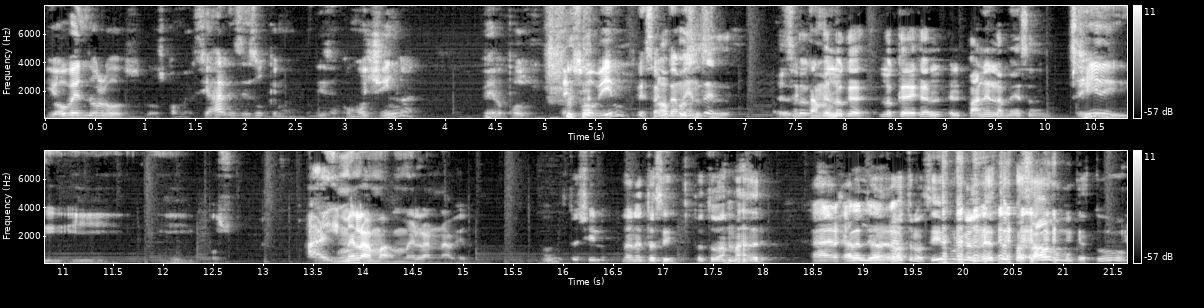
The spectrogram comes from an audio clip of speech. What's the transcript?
Yo vendo los, los comerciales, eso que dicen como chinga. Pero pues, eso vivo. Exactamente. No, pues, es, es lo- Exactamente. es lo, que, lo que deja el, el pan en la mesa. ¿no? Sí, y, y- y, pues ahí me la, me la navego. No, está chilo. La neta sí, está toda madre. A ver, jala el dedo. ver, otro, sí, porque el de este pasado como que estuvo.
